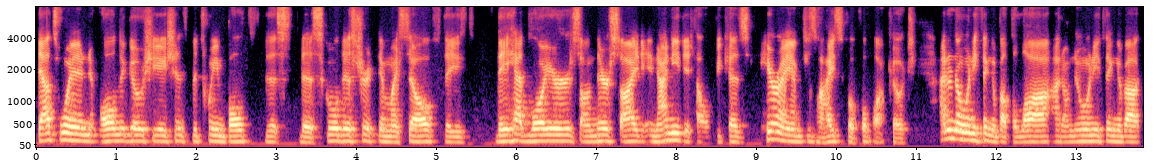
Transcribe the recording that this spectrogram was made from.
that's when all negotiations between both the, the school district and myself, they they had lawyers on their side and I needed help because here I am just a high school football coach I don't know anything about the law. I don't know anything about,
